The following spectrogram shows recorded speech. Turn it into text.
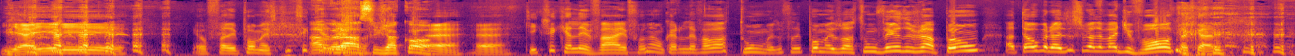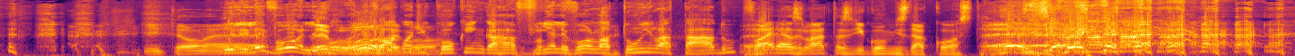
E aí ele... Eu falei, pô, mas o que, que você quer levar? Abraço, Jacó. É, é. O que, que você quer levar? Ele falou, não, eu quero levar o atum. Mas eu falei, pô, mas o atum veio do Japão até o Brasil, você vai levar de volta, cara. então, é... E ele levou, ele levou, levou, levou água levou. de coco em garrafinha, levou latum enlatado. Várias latas de Gomes da Costa. É, isso aí.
